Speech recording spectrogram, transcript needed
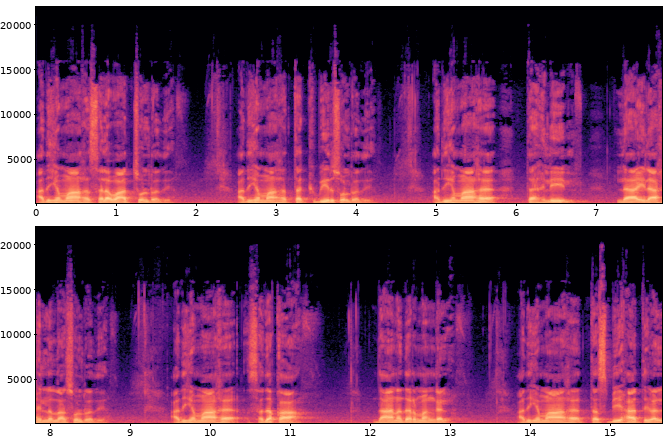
அதிகமாக செலவாத் சொல்கிறது அதிகமாக தக்பீர் சொல்கிறது அதிகமாக தஹ்லீல் லா இலாக இல்லல்லா சொல்கிறது அதிகமாக சதகா தான தர்மங்கள் அதிகமாக தஸ்பீஹாத்துகள்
